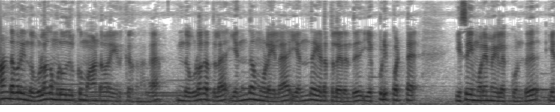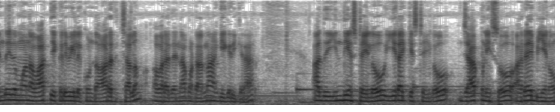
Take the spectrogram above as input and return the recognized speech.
ஆண்டவர் இந்த உலகம் முழுவதற்கும் ஆண்டவரை இருக்கிறதுனால இந்த உலகத்துல எந்த மூலையில எந்த இடத்துல இருந்து எப்படிப்பட்ட இசை முறைமைகளை கொண்டு எந்த விதமான வாத்திய கருவிகளை கொண்டு ஆராதிச்சாலும் அவர் அதை என்ன பண்றாருன்னா அங்கீகரிக்கிறார். அது இந்தியன் ஸ்டைலோ ஈராக்கிய ஸ்டைலோ ஜாப்பனீஸோ அரேபியனோ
